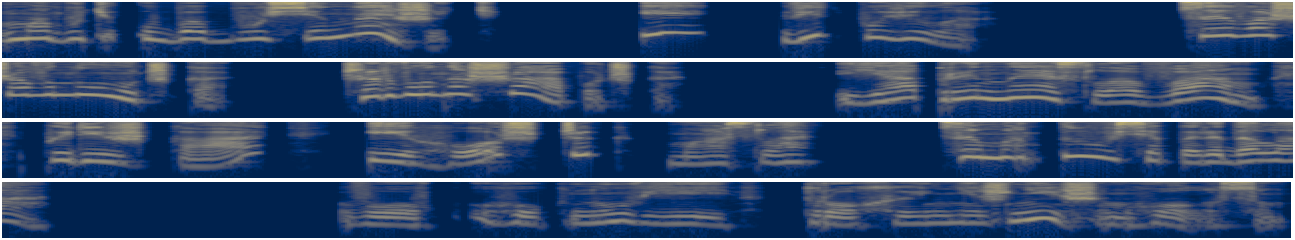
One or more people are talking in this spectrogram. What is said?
мабуть, у бабусі нежить, і відповіла Це ваша внучка, червона шапочка. Я принесла вам пиріжка і горщик масла. Це матуся передала. Вовк гукнув їй трохи ніжнішим голосом.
